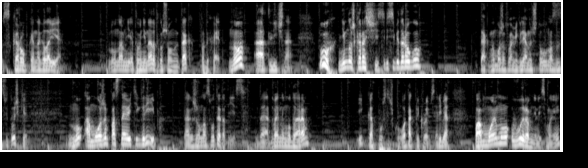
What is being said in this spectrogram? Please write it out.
с коробкой на голове. Ну, нам этого не надо, потому что он и так подыхает. Но, отлично. Ух, немножко расчистили себе дорогу. Так, мы можем с вами глянуть, что у нас за цветочки. Ну, а можем поставить и гриб. Также у нас вот этот есть. Да, двойным ударом и капусточку. Вот так прикроемся. Ребят, по-моему, выровнялись мы.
